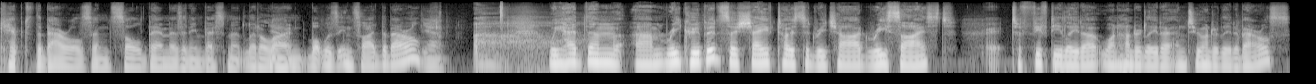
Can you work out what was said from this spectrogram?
kept the barrels and sold them as an investment, let alone what was inside the barrel. Yeah. We had them um, recoopered, so shaved, toasted, recharred, resized Right. to 50 litre, 100 litre, and 200 litre barrels.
